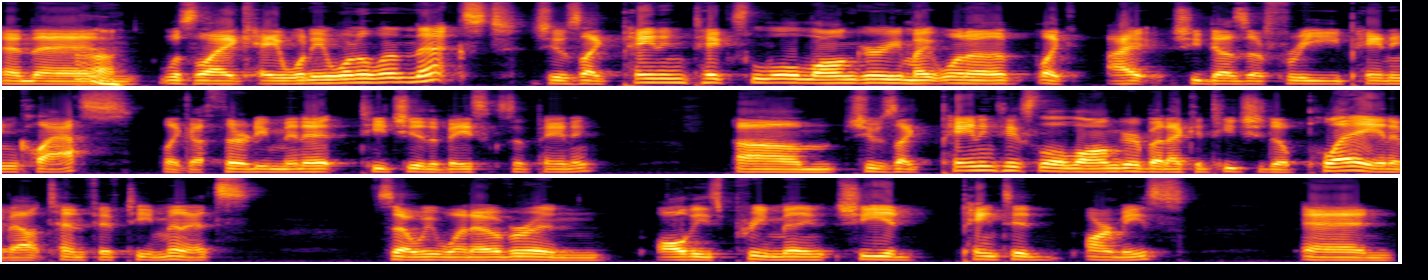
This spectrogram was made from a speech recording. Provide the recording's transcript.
And then Huh. was like, "Hey, what do you want to learn next?" She was like, "Painting takes a little longer. You might want to like I." She does a free painting class, like a thirty minute, teach you the basics of painting. Um, she was like, "Painting takes a little longer, but I could teach you to play in about 10, 15 minutes." So we went over and all these pre she had painted armies and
